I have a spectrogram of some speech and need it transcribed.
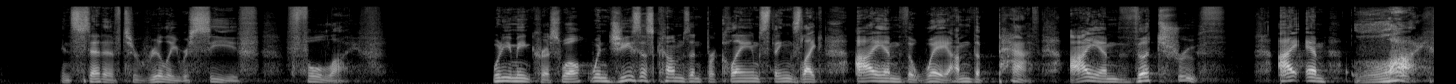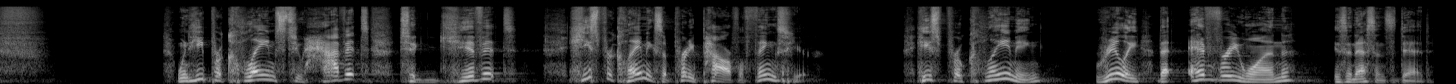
instead of to really receive full life. What do you mean, Chris? Well, when Jesus comes and proclaims things like, I am the way, I'm the path, I am the truth, I am life. When he proclaims to have it, to give it, he's proclaiming some pretty powerful things here. He's proclaiming really that everyone is in essence dead.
